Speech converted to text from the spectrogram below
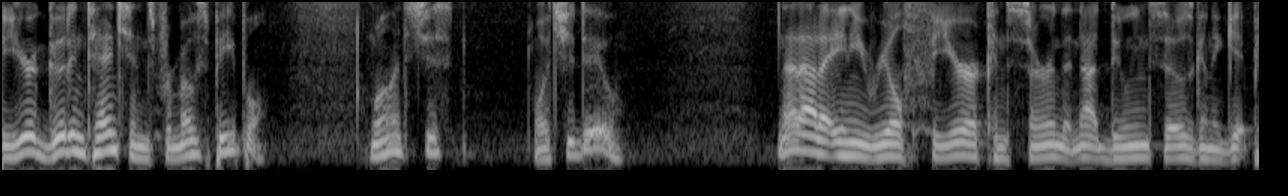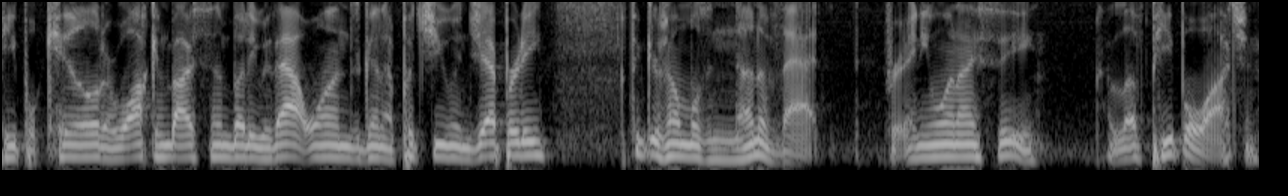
you're good intentions for most people. Well, it's just what you do. Not out of any real fear or concern that not doing so is going to get people killed or walking by somebody without one's going to put you in jeopardy. I think there's almost none of that for anyone I see. I love people watching.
